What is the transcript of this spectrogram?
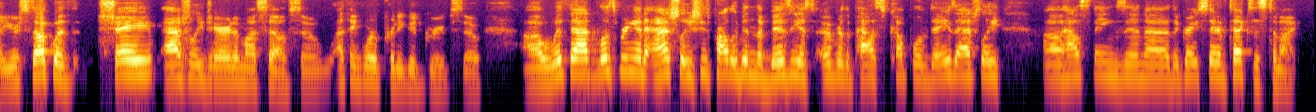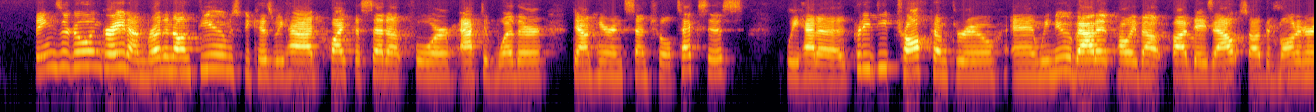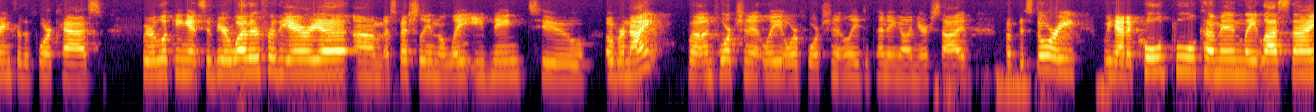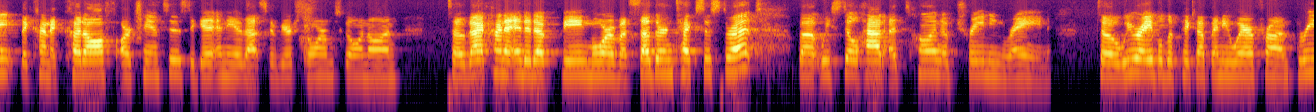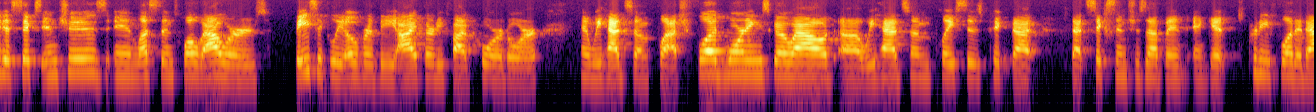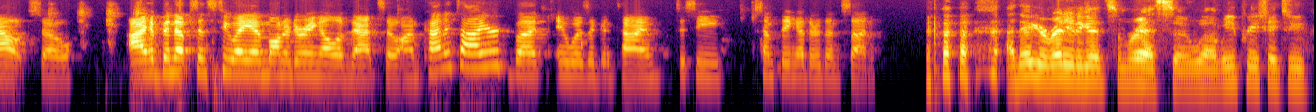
you're stuck with Shay, Ashley, Jared, and myself. So I think we're a pretty good group. So. Uh, with that, let's bring in Ashley. She's probably been the busiest over the past couple of days. Ashley, uh, how's things in uh, the great state of Texas tonight? Things are going great. I'm running on fumes because we had quite the setup for active weather down here in central Texas. We had a pretty deep trough come through, and we knew about it probably about five days out. So I've been monitoring for the forecast. We were looking at severe weather for the area, um, especially in the late evening to overnight. But unfortunately, or fortunately, depending on your side of the story, we had a cold pool come in late last night that kind of cut off our chances to get any of that severe storms going on. So that kind of ended up being more of a southern Texas threat, but we still had a ton of training rain. So we were able to pick up anywhere from three to six inches in less than 12 hours, basically over the I 35 corridor. And we had some flash flood warnings go out. Uh, we had some places pick that that six inches up and, and get pretty flooded out. So I have been up since 2 a.m. monitoring all of that. So I'm kind of tired, but it was a good time to see something other than sun. I know you're ready to get some rest. So uh, we appreciate you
